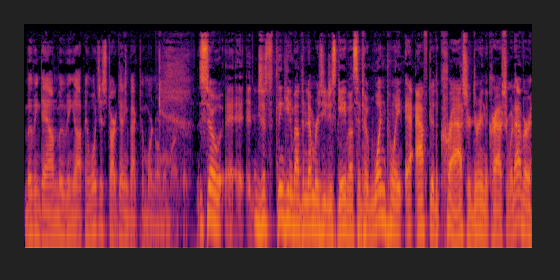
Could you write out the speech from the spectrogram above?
moving down, moving up, and we'll just start getting back to a more normal market. So, uh, just thinking about the numbers you just gave us, if at one point after the crash or during the crash or whatever,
